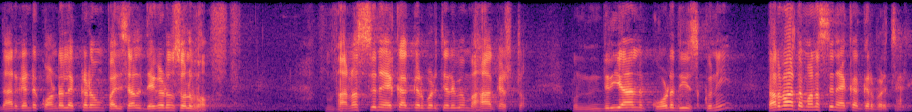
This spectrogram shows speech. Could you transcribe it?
దానికంటే కొండలు ఎక్కడం పదిసార్లు దిగడం సులభం. మనస్సును ఏకాగ్రపరచడమే మహా కష్టం. ఇంద్రియాలను కూడా తీసుకుని తర్వాత మనస్సును ఏకాగ్రపరచాలి.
